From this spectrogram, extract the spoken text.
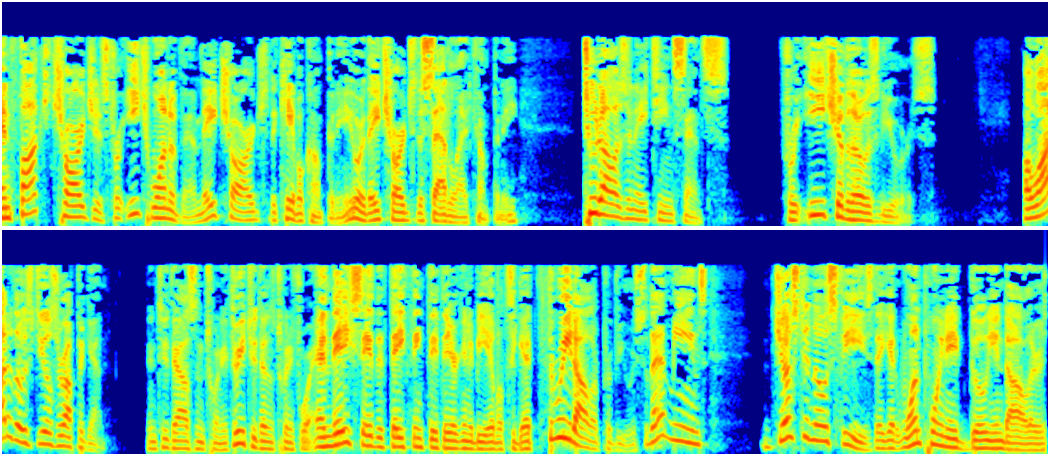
And Fox charges for each one of them, they charge the cable company or they charge the satellite company $2.18 for each of those viewers. A lot of those deals are up again in 2023, 2024, and they say that they think that they are going to be able to get $3 per viewer. So that means just in those fees, they get $1.8 billion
